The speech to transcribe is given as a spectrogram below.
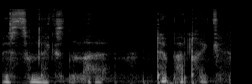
Bis zum nächsten Mal. Der Patrick.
